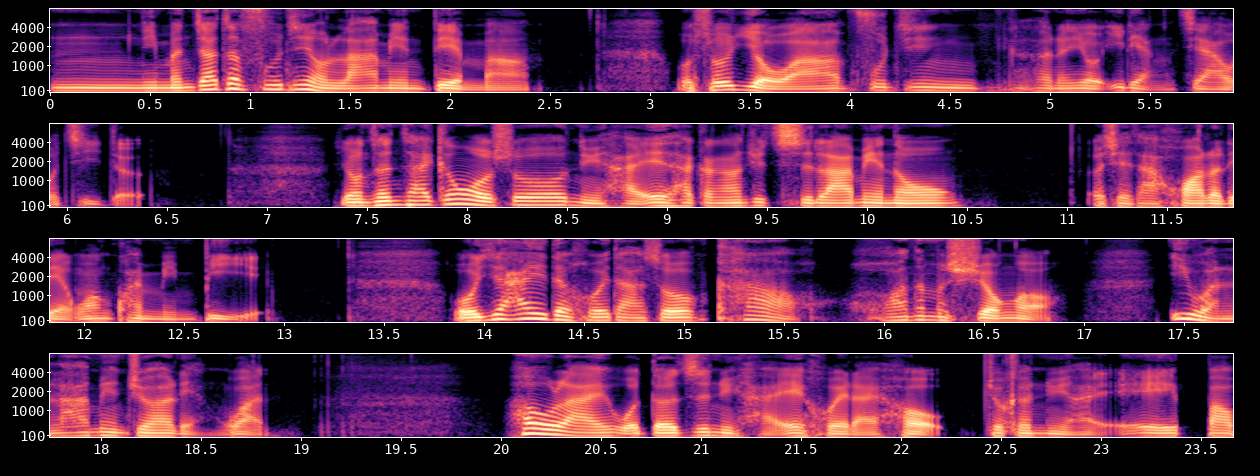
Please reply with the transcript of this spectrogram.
嗯，你们家这附近有拉面店吗？”我说：“有啊，附近可能有一两家，我记得。”永成才跟我说，女孩她刚刚去吃拉面哦，而且她花了两万块冥币耶。我压抑的回答说：“靠，花那么凶哦，一碗拉面就要两万。”后来我得知女孩 A 回来后，就跟女孩 A 报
